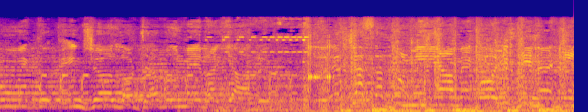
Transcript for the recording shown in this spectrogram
हूँ एक एंजल और डेवल मेरा यार। जैसा दुनिया में कोई भी नहीं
